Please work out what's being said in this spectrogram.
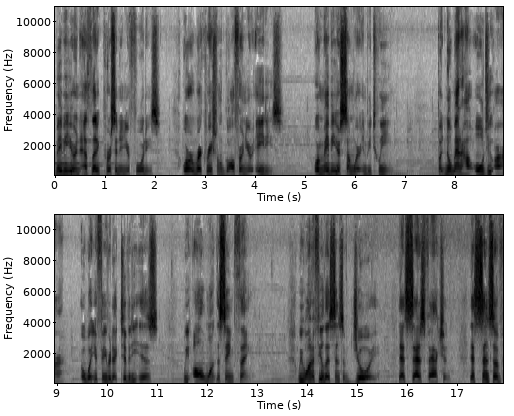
Maybe you're an athletic person in your 40s, or a recreational golfer in your 80s, or maybe you're somewhere in between. But no matter how old you are, or what your favorite activity is, we all want the same thing. We want to feel that sense of joy, that satisfaction, that sense of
